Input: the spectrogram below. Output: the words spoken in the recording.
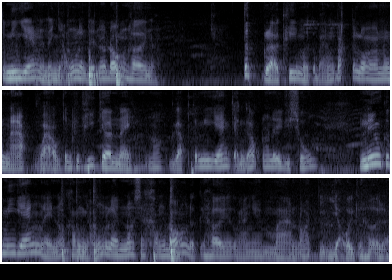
Cái miếng dán này nó nhõng lên để nó đón hơi nè. Tức là khi mà các bạn bắt cái loa nó nạp vào trên cái phía trên này nó gặp cái miếng dán chặn gốc nó đi xuống. Nếu cái miếng dán này nó không nhõng lên nó sẽ không đón được cái hơi các bạn nghe mà nó chỉ dội cái hơi là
